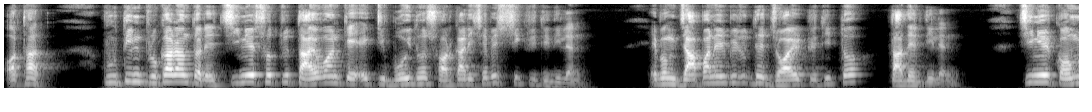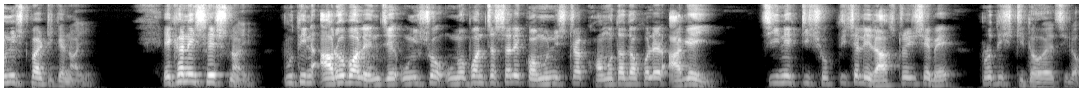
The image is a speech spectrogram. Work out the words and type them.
অর্থাৎ, পুতিন প্রকারান্তরে চীনের শত্রু তাইওয়ানকে একটি বৈধ সরকার হিসেবে স্বীকৃতি দিলেন এবং জাপানের বিরুদ্ধে জয়ের কৃতিত্ব তাদের দিলেন। চীনের কমিউনিস্ট পার্টিকে নয়। এখানেই শেষ নয়। পুতিন আরও বলেন যে, উনিশশো ঊনপঞ্চাশ সালে কমিউনিস্টরা ক্ষমতা দখলের আগেই চীন একটি শক্তিশালী রাষ্ট্র হিসেবে প্রতিষ্ঠিত হয়েছিল।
